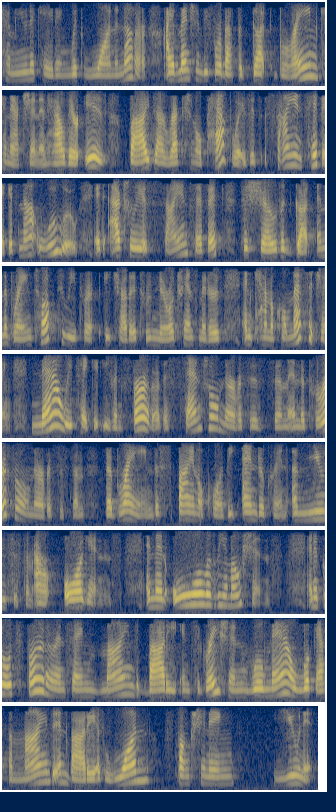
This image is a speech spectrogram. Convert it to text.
communicating with one another. I have mentioned before about the gut-brain connection and how there is bidirectional pathways. It's scientific. It's not woo-woo. It actually is scientific to show the gut and the brain talk to each other through neurotransmitters and chemical messaging. Now we take it even further. The central nervous system and the peripheral nervous system the brain, the spinal cord, the endocrine, immune system, our organs, and then all of the emotions. And it goes further in saying mind-body integration will now look at the mind and body as one functioning unit.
